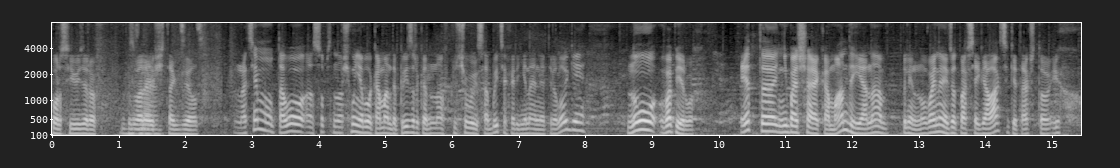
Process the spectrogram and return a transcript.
форс-юзеров, позволяющие так делать. На тему того, собственно, почему не было команды Призрака на, в ключевых событиях оригинальной трилогии. Ну, во-первых, это небольшая команда, и она, блин, ну война идет по всей галактике, так что их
